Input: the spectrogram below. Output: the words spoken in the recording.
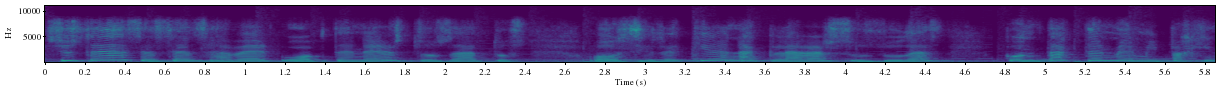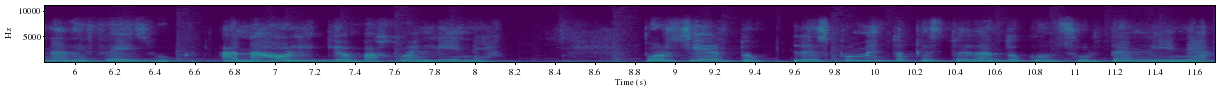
Si ustedes desean saber o obtener estos datos o si requieren aclarar sus dudas, contáctenme en mi página de Facebook, anaoli-en línea. Por cierto, les comento que estoy dando consulta en línea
